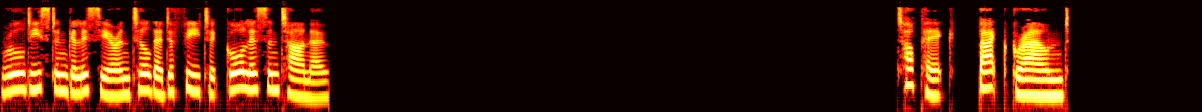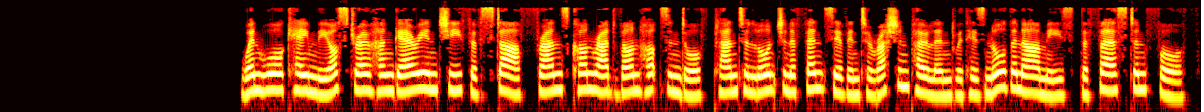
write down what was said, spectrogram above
ruled eastern Galicia until their defeat at Gorlice and Tarnow. Topic. Background When war came the Austro-Hungarian chief of staff Franz Conrad von Hötzendorf planned to launch an offensive into Russian Poland with his northern armies the 1st and 4th.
